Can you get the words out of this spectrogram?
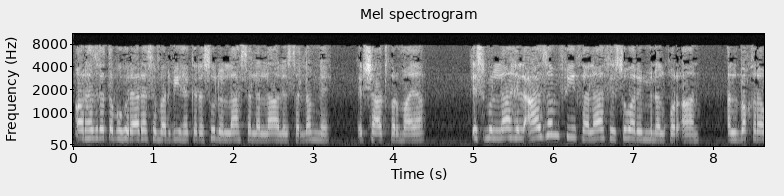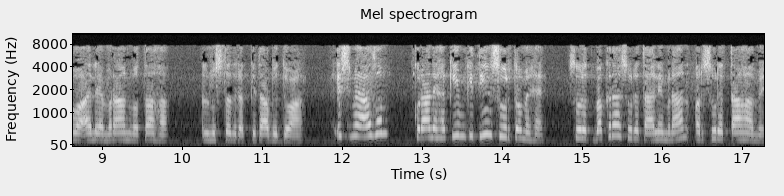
اور حضرت ابو حرارہ سے مروی ہے کہ رسول اللہ صلی اللہ علیہ وسلم نے ارشاد فرمایا، اسم اللہ العظم فی ثلاث سور من القرآن، البقرہ و عمران و تاہا المستدرک، کتاب الدعا اس میں اعظم قرآن حکیم کی تین صورتوں میں ہے، سورت بکرا سورت عال عمران اور سورت تاہا میں۔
